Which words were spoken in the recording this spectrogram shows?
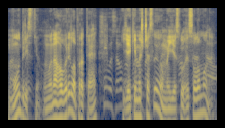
мудрістю. Вона говорила про те, якими щасливими є слуги Соломона.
